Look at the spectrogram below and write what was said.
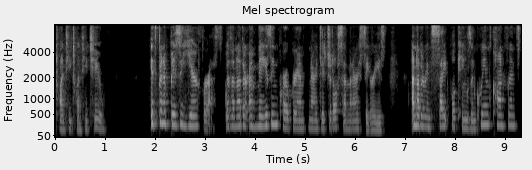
2022. It's been a busy year for us with another amazing program in our digital seminar series, another insightful Kings and Queens conference,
